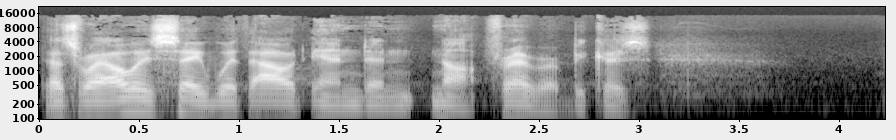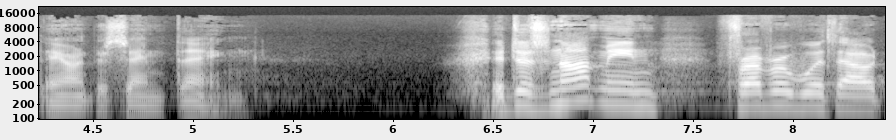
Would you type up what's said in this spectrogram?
That's why I always say without end and not forever, because they aren't the same thing. It does not mean forever without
